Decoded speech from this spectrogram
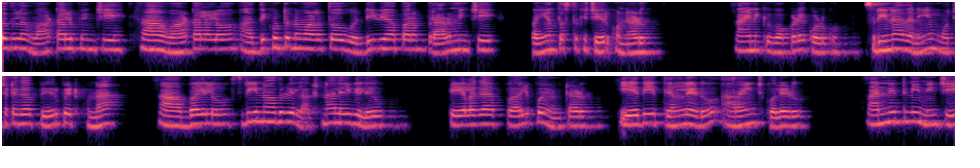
గదుల వాటాలు పెంచి ఆ వాటాలలో అద్దెకుంటున్న వాళ్ళతో వడ్డీ వ్యాపారం ప్రారంభించి పై అంతస్తుకి చేరుకున్నాడు. ఆయనకి ఒక్కడే కొడుకు. శ్రీనాథ్ అని ముచ్చటగా పేరు పెట్టుకున్నా ఆ అబ్బాయిలో శ్రీనాథుడి లక్షణాలేవీ లేవు. పీలగా పాలిపోయి ఉంటాడు. ఏదీ తినలేడు అరాయించుకోలేడు. అన్నింటినీ మించి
